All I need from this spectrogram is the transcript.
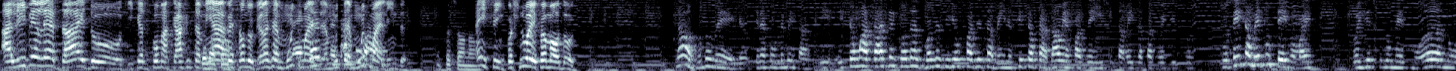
a Live and Let Die, do, que é do Paul McCartney, também a versão do Guns é muito, é, mais, é, é, muito, é muito mais linda. Sensacional. Enfim, continua aí, foi mal, Doug. Não, tudo bem, eu queria complementar. E, isso é uma tática que outras bandas iriam fazer também. Não sei se o Canal ia fazer isso também, lançar dois discos. Não sei se é o mesmo tempo, mas dois discos no mesmo ano.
